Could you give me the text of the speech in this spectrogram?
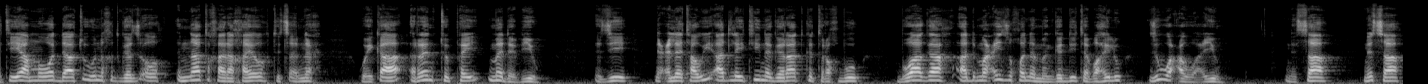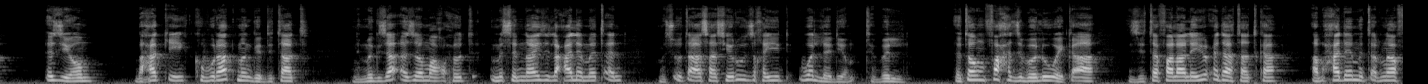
እቲ ኣብ መወዳእትኡ ንኽትገዝኦ እናተኻረኻዮ ትጸንሕ ወይ ከኣ ረንት ቱ ፐይ መደብ እዩ። እዚ ንዕለታዊ ኣድለይቲ ነገራት ክትረኽቡ ብዋጋ ኣድማዒ ዝኾነ መንገዲ ተባሂሉ ዝወዓዋዕ እዩ። ንሳ ንሳ እዚኦም ብሓቂ ክቡራት መንገድታት ንምግዛእ እዞም ኣቑሑት ምስናይ ዝለዓለ መጠን ምስኡ ተኣሳሲሩ ዝኸይድ ወለድ እዮም ትብል። እቶም ፋሕ ዝበሉ ወይ ከኣ ዝተፈላለዩ ዕዳታትካ ኣብ ሓደ ምጥርናፍ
